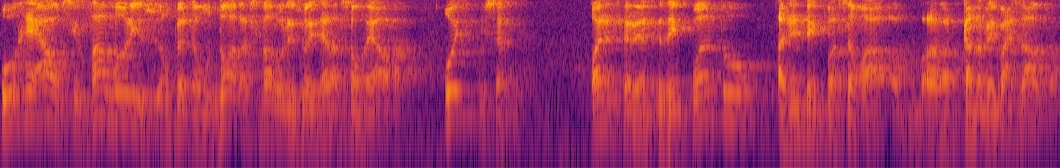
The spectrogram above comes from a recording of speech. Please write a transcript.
O real se valorizou, perdão, o dólar se valorizou em relação ao real 8%. Olha a diferença, quer dizer, enquanto a gente tem inflação cada vez mais alta,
